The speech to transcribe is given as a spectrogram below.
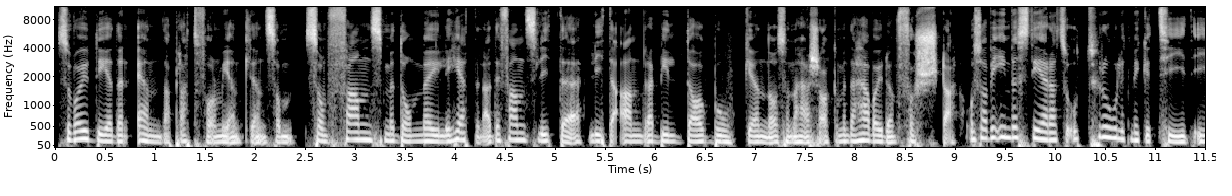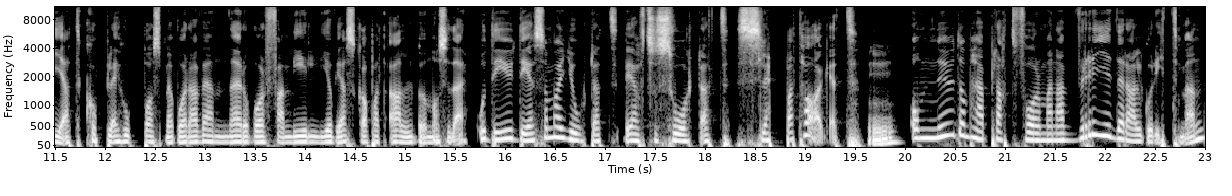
så var ju det den enda plattform egentligen som, som fanns med de möjligheterna. Det fanns lite, lite andra, bilddagboken och sådana här saker, men det här var ju den första. Och så har vi investerat så otroligt mycket tid i att koppla ihop oss med våra vänner och vår familj och vi har skapat album och sådär. Och det är ju det som har gjort att vi har haft så svårt att släppa taget. Mm. Om nu de här plattformarna vrider algoritmen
